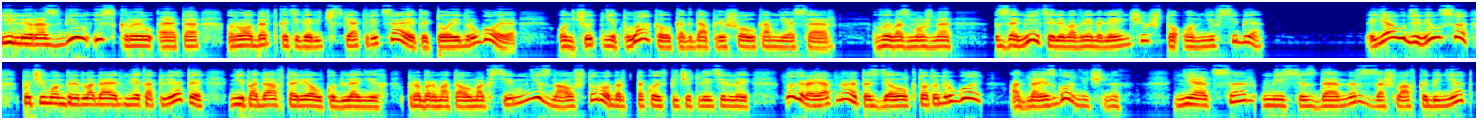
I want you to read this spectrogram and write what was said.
или разбил и скрыл это. Роберт категорически отрицает и то, и другое. Он чуть не плакал, когда пришел ко мне, сэр. Вы, возможно, заметили во время ленча, что он не в себе. «Я удивился, почему он предлагает мне котлеты, не подав тарелку для них», — пробормотал Максим. «Не знал, что Роберт такой впечатлительный, но, вероятно, это сделал кто-то другой, одна из горничных». «Нет, сэр, миссис Денверс зашла в кабинет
